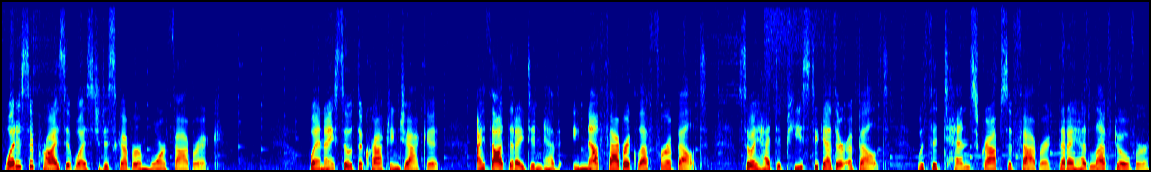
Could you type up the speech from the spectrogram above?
What a surprise it was to discover more fabric. When I sewed the crafting jacket, I thought that I didn't have enough fabric left for a belt, so I had to piece together a belt with the 10 scraps of fabric that I had left over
